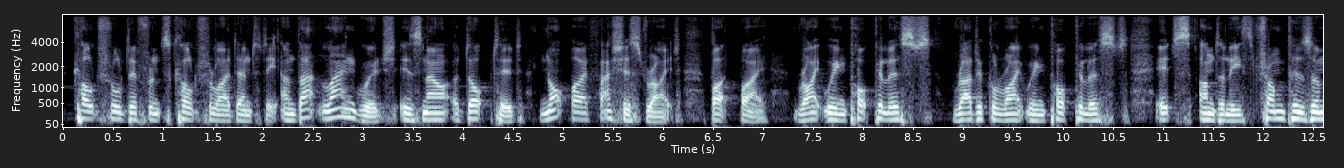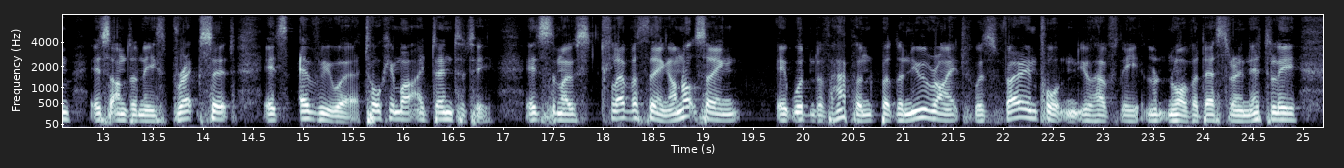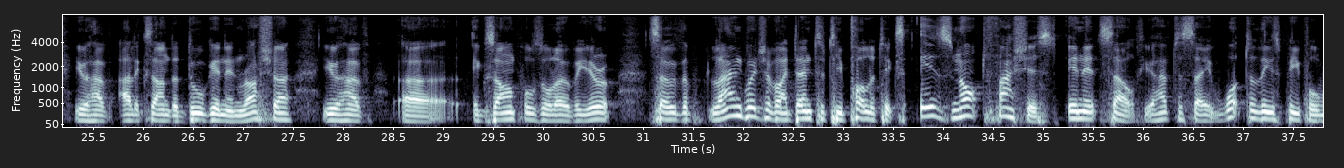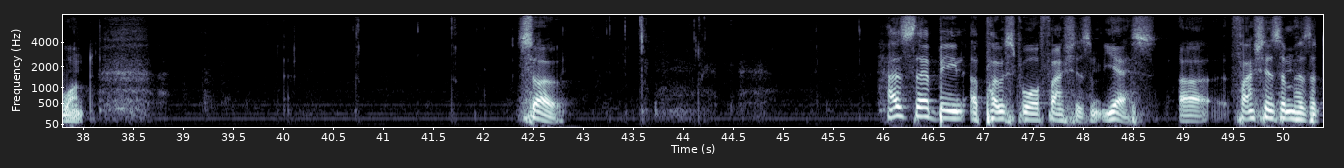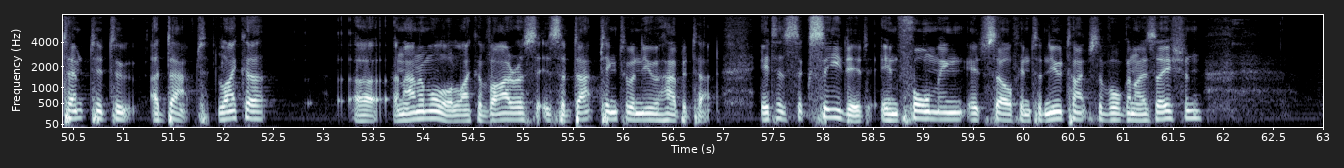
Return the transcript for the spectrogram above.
cultural difference, cultural identity. And that language is now adopted not by fascist right, but by right-wing populists, radical right-wing populists. It's underneath Trumpism, it's underneath Brexit, it's everywhere, talking about identity. It's the most clever thing. I'm not saying it wouldn't have happened, but the new right was very important. You have the Nuova Destra in Italy, you have Alexander Dugin in Russia, you have uh, examples all over Europe. So the language of identity politics is not fascist in itself. You have to say, what do these people want? So, has there been a post-war fascism? Yes. Uh, fascism has attempted to adapt like a, uh, an animal or like a virus, it's adapting to a new habitat. It has succeeded in forming itself into new types of organization.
